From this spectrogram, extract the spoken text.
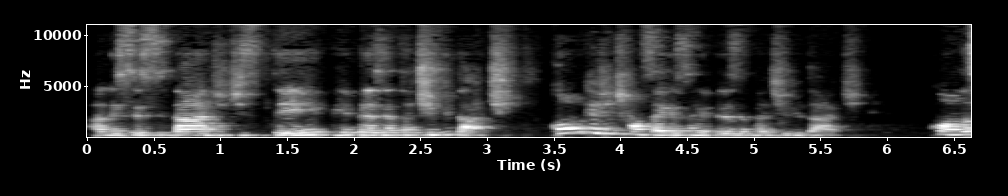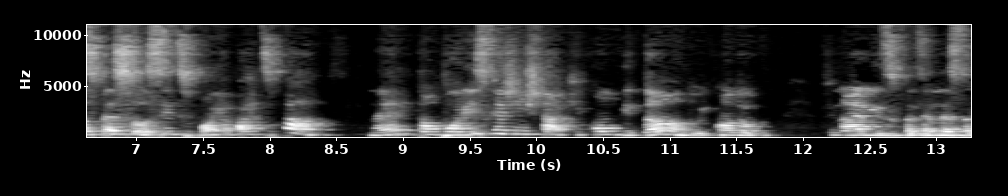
A necessidade de ter representatividade. Como que a gente consegue essa representatividade? Quando as pessoas se dispõem a participar, né? Então, por isso que a gente está aqui convidando, e quando eu finalizo fazendo essa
